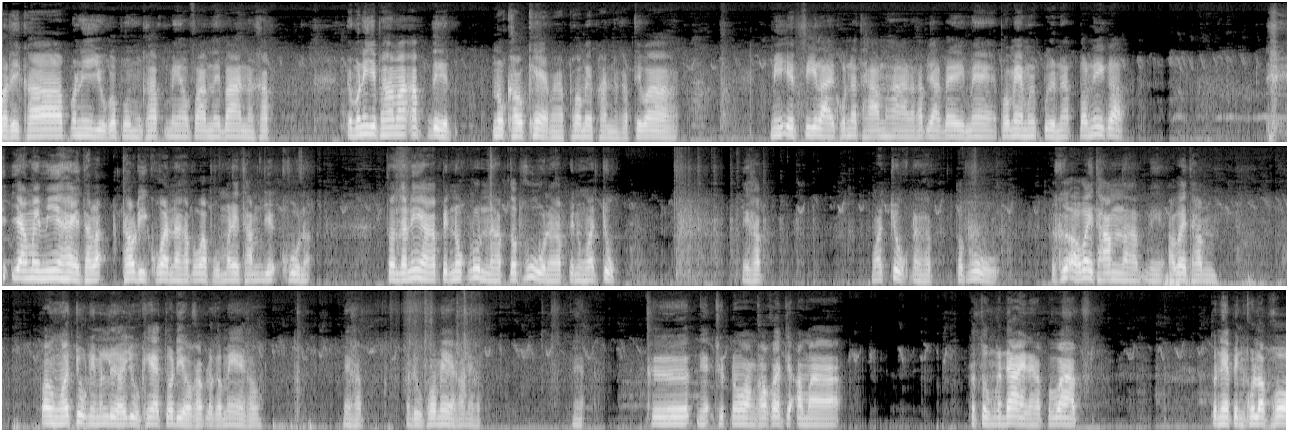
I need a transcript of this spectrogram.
วัสดีครับ วันนี้อยู่กับผมครับแมวฟาร์มในบ้านนะครับเดี๋ยววันนี้จะพามาอัปเดตนกเขาแขกนะครับพ่อแม่พันธุ์นะครับที่ว่ามีเอฟซีหลายคนนะถามหานะครับ อยากได้แม่พ่อแม่มือปืนนะครับ ตอนนี้ก็ ยังไม่มีให้เท่าที่ควรนะครับเพราะว่าผมไม่ได้ทำเยอะคู่เนอะตอนตอนนี้ครับเป็นนกรุ่นนะครับ ตัวผู้นะครับ เป็นหัวจุกนี่ครับ หัวจุกนะครับ ตัวผู้ก็คือเอาไว้ทำนะครับนี่เอาไว้ทำเพราะหัวจุกนี่มันเหลืออยู่แค่ตัวเดียวครับ แล้วก็แม่เขาเนี่ยครับ มาดูพ่อแม่เขาเนี่ยครับ เนี่ย คือเนี่ยชุดน้องเขาก็จะเอามาผสมกันได้นะครับ เพราะว่า ตัวเนี้ยเป็นคนละพ่อ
